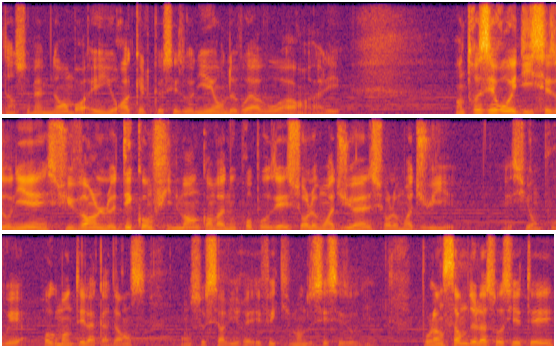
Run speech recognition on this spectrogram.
dans ce même nombre et il y aura quelques saisonniers, on devrait avoir entre 0 et 10 saisonniers suivant le déconfinement qu'on va nous proposer sur le mois de juin, sur le mois de juillet. Et si on pouvait augmenter la cadence, on se servirait effectivement de ces saisonniers. Pour l'ensemble de la société,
